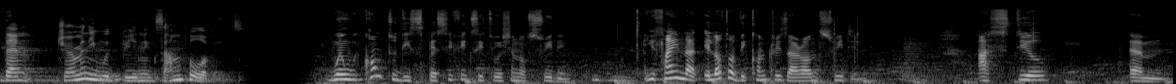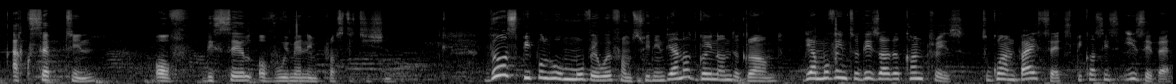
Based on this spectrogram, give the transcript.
then Germany would be an example of it. When we come to the specific situation of Sweden, you find that a lot of the countries around Sweden are still um, accepting of the sale of women in prostitution. Those people who move away from Sweden, they are not going underground. They are moving to these other countries to go and buy sex because it's easy there.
